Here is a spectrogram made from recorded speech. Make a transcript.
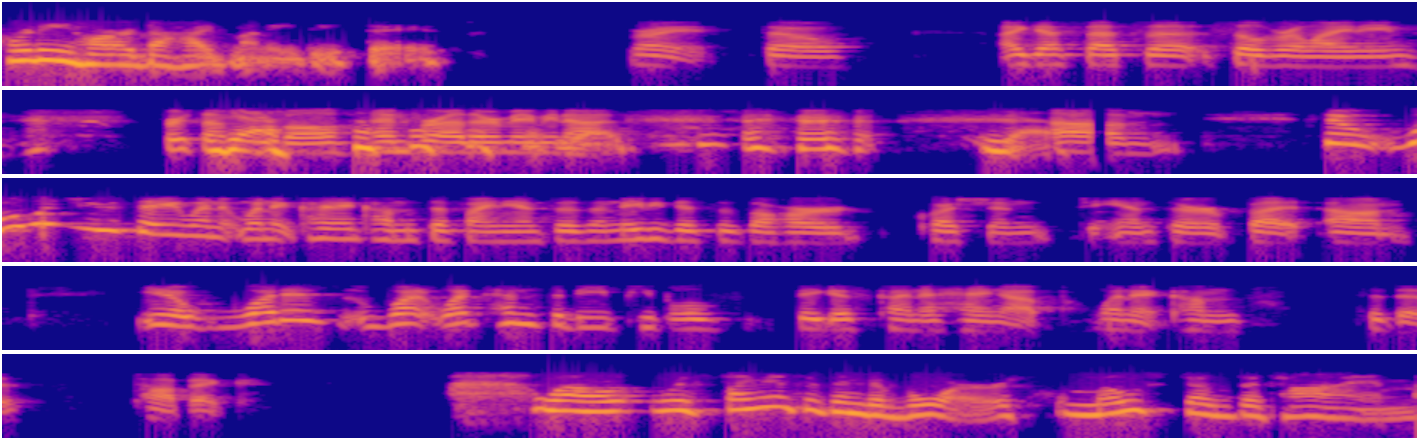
pretty hard to hide money these days. Right. So I guess that's a silver lining for some yes. people and for other maybe not. yes. Um, so what would you say when it, when it kind of comes to finances and maybe this is a hard question to answer but um, you know, what is what what tends to be people's biggest kind of hang up when it comes to this topic? Well, with finances and divorce, most of the time,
